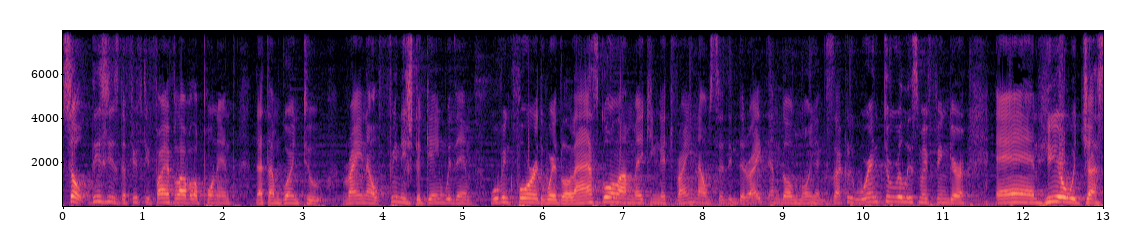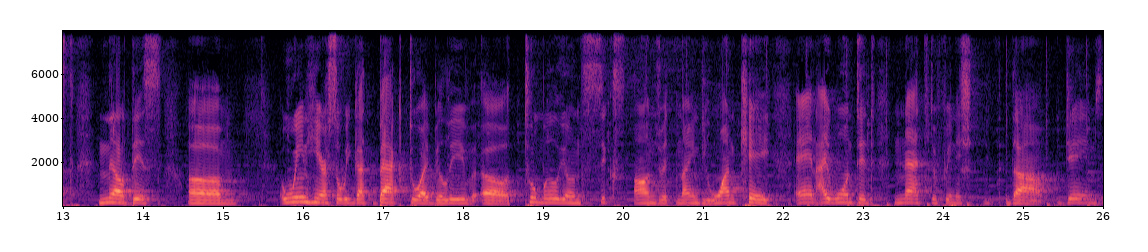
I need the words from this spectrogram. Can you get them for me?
So this is the 55 level opponent that I'm going to right now finish the game with him. Moving forward where the last goal I'm making it right now setting the right angle knowing exactly when to release my finger and here we just nailed this um, win here so we got back to I believe uh, 2,691k and I wanted Nat to finish the games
